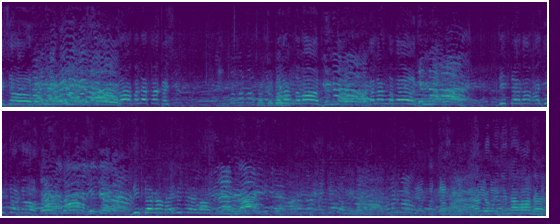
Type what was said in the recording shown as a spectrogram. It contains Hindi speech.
कैसे कलेक्टर कैसे? चल चल कलम दबाद कलम दबाद जीतेगा भाई जीतेगा। जीतेगा। भाई जीतेगा। जिंदाबाद है।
